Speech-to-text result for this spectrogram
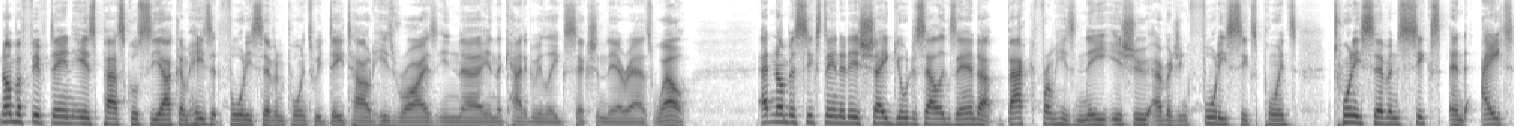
Number 15 is Pascal Siakam. He's at 47 points. We detailed his rise in uh, in the category league section there as well. At number 16, it is Shai Gilgeous-Alexander, back from his knee issue, averaging 46 points, 27, 6, and 8.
